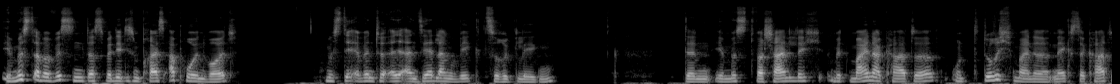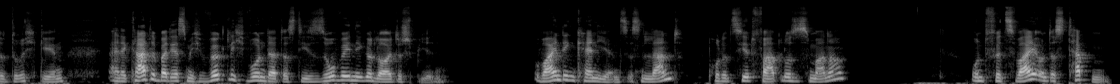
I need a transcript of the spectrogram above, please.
ihr müsst aber wissen, dass wenn ihr diesen Preis abholen wollt, müsst ihr eventuell einen sehr langen Weg zurücklegen. Denn ihr müsst wahrscheinlich mit meiner Karte und durch meine nächste Karte durchgehen. Eine Karte, bei der es mich wirklich wundert, dass die so wenige Leute spielen. Winding Canyons ist ein Land, produziert farbloses Mana. Und für zwei und das Tappen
